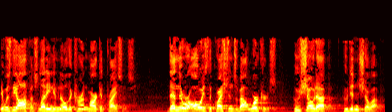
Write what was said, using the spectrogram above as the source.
It was the office letting him know the current market prices. Then there were always the questions about workers who showed up, who didn't show up.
